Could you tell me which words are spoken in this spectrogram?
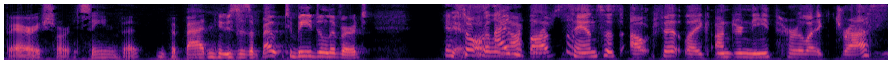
Very short scene, but, but bad news is about to be delivered. so really I awkward. love Sansa's outfit, like underneath her like dress,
